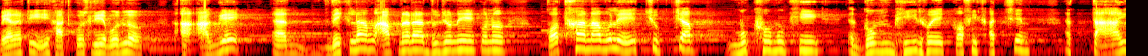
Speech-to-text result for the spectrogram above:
বেড়াটি হাত কষলিয়ে বলল "আ- আগে দেখলাম আপনারা দুজনে কোনো কথা না বলে চুপচাপ মুখোমুখি গম্ভীর হয়ে কফি খাচ্ছেন, তাই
